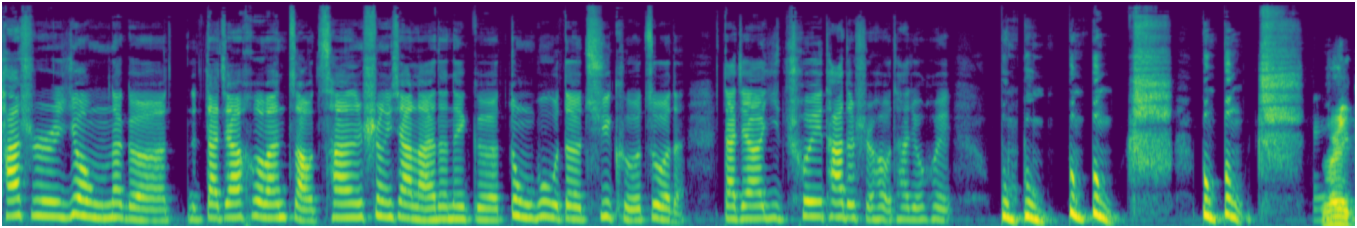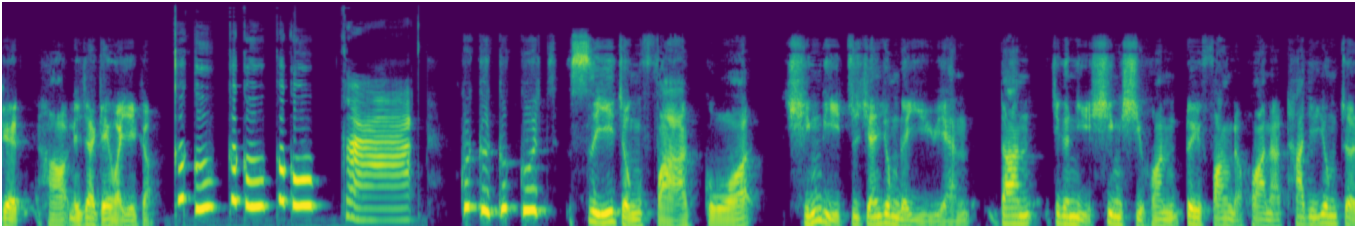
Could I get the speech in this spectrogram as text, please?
它是用那个大家喝完早餐剩下来的那个动物的躯壳做的。大家一吹它的时候，它就会蹦蹦蹦蹦哧，蹦蹦哧，Very good，好，你再给我一个。咕咕咕咕咕咕嘎。咕咕咕咕是一种法国情侣之间用的语言。当这个女性喜欢对方的话呢，她就用这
